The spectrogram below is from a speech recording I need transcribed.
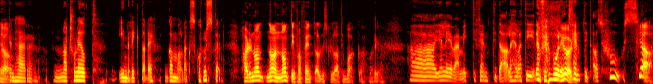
Ja. den här nationellt inriktade gammaldags konsten. Har du någon, någon, någonting från 50-talet du skulle vilja ha tillbaka, Maria? Ah, jag lever mitt i 50-talet hela tiden för jag bor i ett det? 50-talshus. Ja,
